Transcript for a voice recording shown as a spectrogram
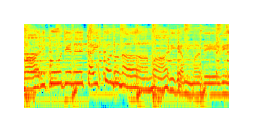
ಮಾರಿ ಪೂಜೆನ ಕೈಕೊನು ನಾ ಮಾರಿಯಮ್ಮ ದೇವಿ.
